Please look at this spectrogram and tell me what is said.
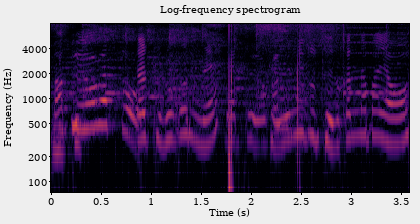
나 들어갔어. 나 들어갔네? 재은이도 들어갔나봐요.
